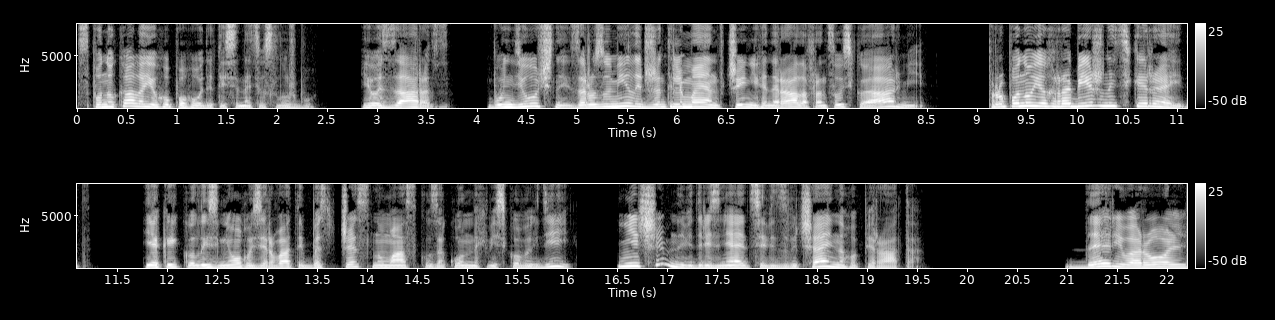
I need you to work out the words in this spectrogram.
спонукала його погодитися на цю службу. І ось зараз бундючний, зарозумілий джентльмен в чині генерала французької армії пропонує грабіжницький рейд, який, коли з нього зірвати безчесну маску законних військових дій, нічим не відрізняється від звичайного пірата. Дері Вароль,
